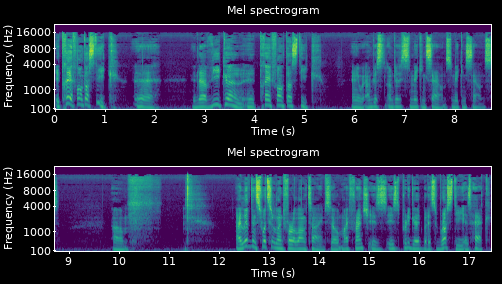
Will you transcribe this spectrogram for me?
est très fantastique. Uh, Le véhicule est très fantastique. Anyway, I'm just I'm just making sounds, making sounds. Um, I lived in Switzerland for a long time, so my French is is pretty good, but it's rusty as heck.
